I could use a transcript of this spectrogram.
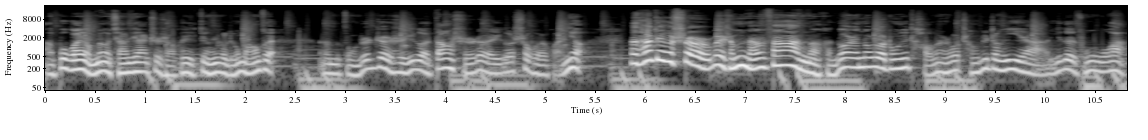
啊！不管有没有强奸，至少可以定一个流氓罪。那么，总之这是一个当时的一个社会环境。那他这个事儿为什么难翻案呢？很多人都热衷于讨论说程序正义啊、疑罪从无啊。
